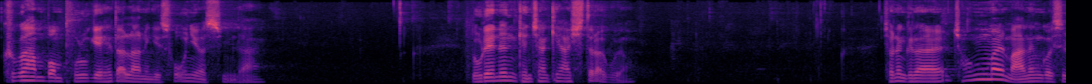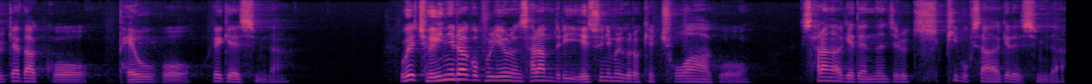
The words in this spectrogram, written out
그거 한번 부르게 해달라는 게 소원이었습니다. 노래는 괜찮게 하시더라고요. 저는 그날 정말 많은 것을 깨닫고 배우고 회개했습니다. 왜 죄인이라고 불리우는 사람들이 예수님을 그렇게 좋아하고 사랑하게 됐는지를 깊이 묵상하게 됐습니다.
